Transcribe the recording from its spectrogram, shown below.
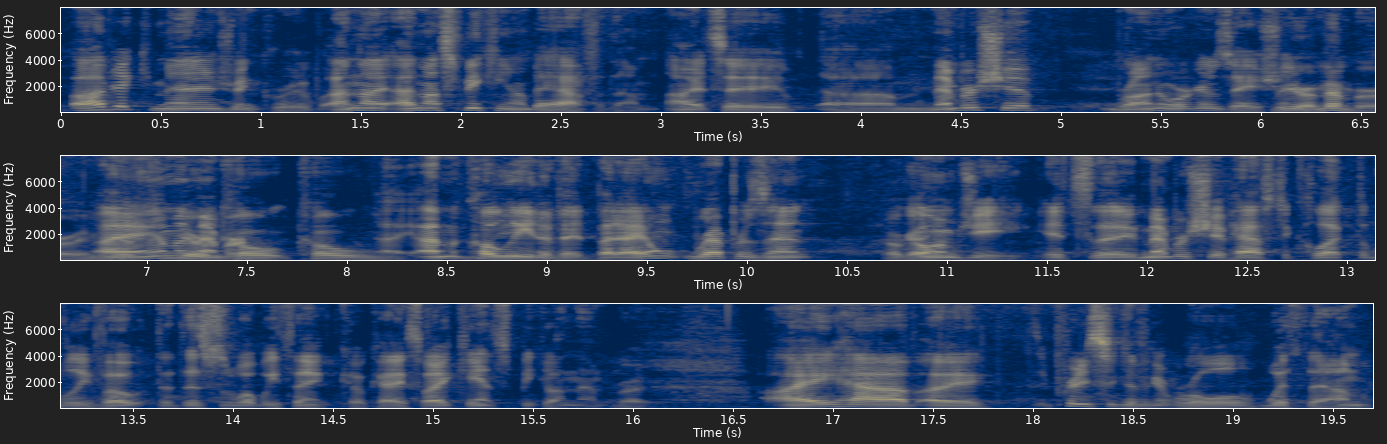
Object Management Group, I'm not, I'm not speaking on behalf of them. Uh, It's a um, membership-run organization. You're a member. I you're, am a member. Co, co I- I'm a co-lead of it, but I don't represent Okay. OMG. It's the membership has to collectively vote that this is what we think, okay? So I can't speak on them. Right. I have a pretty significant role with them.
